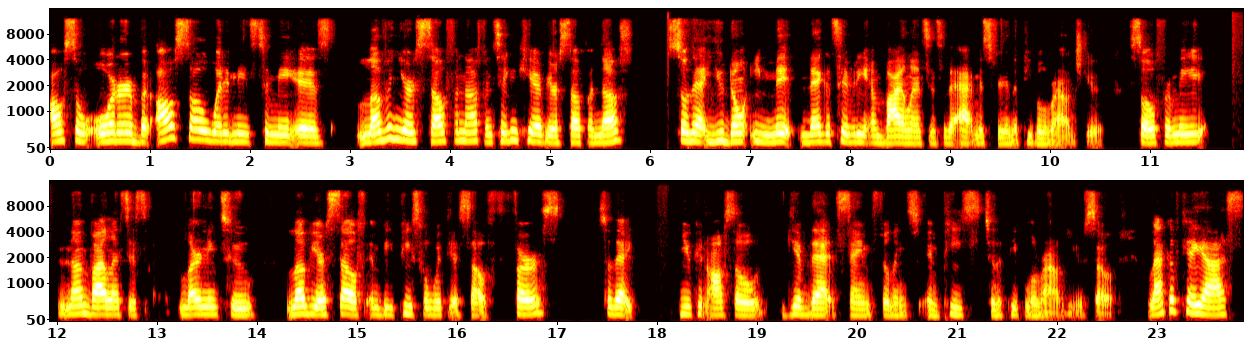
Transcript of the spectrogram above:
also order but also what it means to me is loving yourself enough and taking care of yourself enough so that you don't emit negativity and violence into the atmosphere and the people around you. So for me, nonviolence is learning to love yourself and be peaceful with yourself first so that you can also give that same feelings and peace to the people around you. So lack of chaos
